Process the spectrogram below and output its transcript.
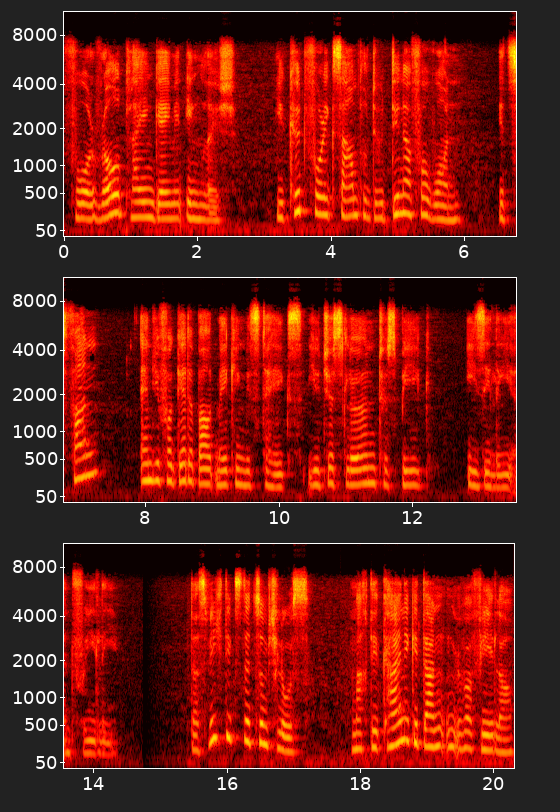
for a role-playing game in English. You could, for example, do dinner for one. It's fun and you forget about making mistakes. You just learn to speak easily and freely. Das Wichtigste zum Schluss. Mach dir keine Gedanken über Fehler.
